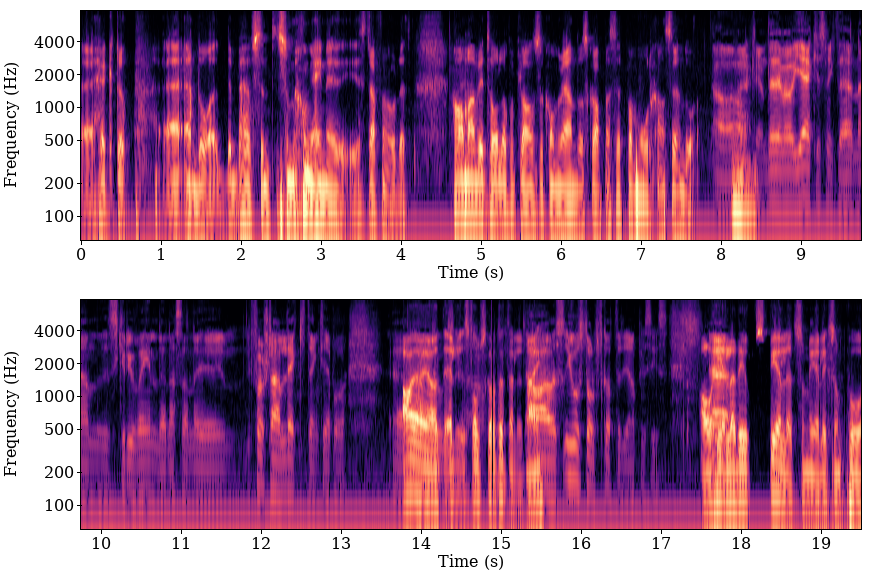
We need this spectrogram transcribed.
eh, högt upp eh, ändå. Det behövs inte så många inne i straffområdet. Har man Vitolo på plan så kommer det ändå skapas ett par målchanser ändå. Ja, verkligen. Det var jäkligt snyggt det här när han skruvade in det nästan i, i första halvlek tänkte jag på. Eh, ja, ja, ja. Eller stolpskottet eller? Nej. Ja, jo, stolpskottet, ja precis. Ja, och hela det uppspelet som är liksom på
